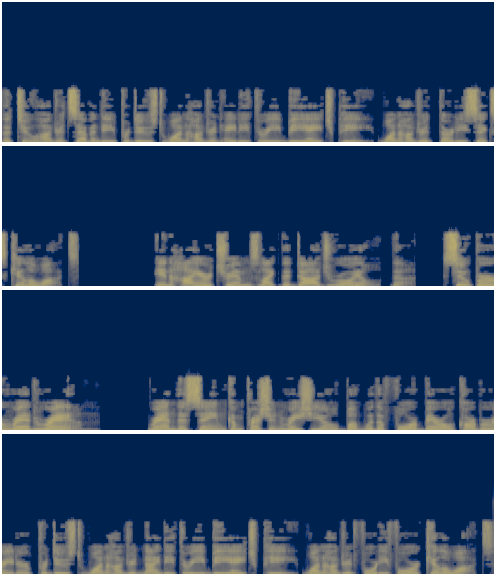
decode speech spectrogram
the 270 produced 183 bhp 136 kilowatts. In higher trims like the Dodge Royal, the Super Red Ram ran the same compression ratio but with a four-barrel carburetor produced 193 bhp 144 kilowatts.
